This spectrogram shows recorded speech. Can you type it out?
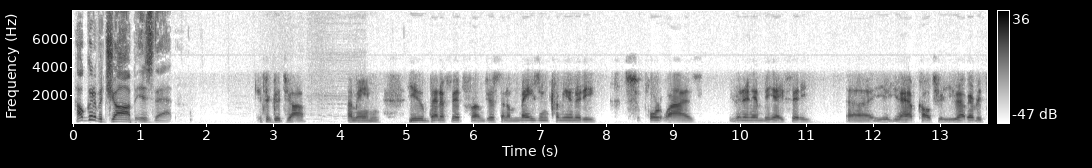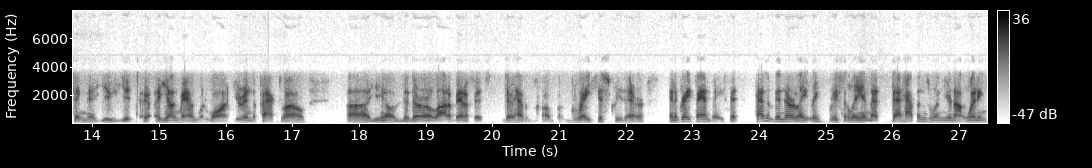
How good of a job is that? It's a good job. I mean, you benefit from just an amazing community, support-wise. You're in an NBA city. Uh, you, you have culture. You have everything that you, you a young man would want. You're in the Pac-12. Uh, you know, th- there are a lot of benefits. They have a, a great history there and a great fan base that Hasn't been there lately, recently, and that that happens when you're not winning.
